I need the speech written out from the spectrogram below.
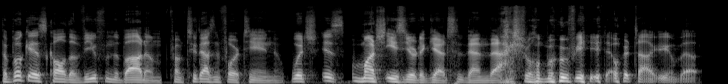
the book is called A View from the Bottom from 2014, which is much easier to get than the actual movie that we're talking about.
